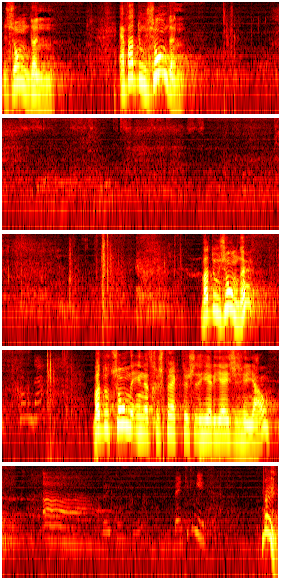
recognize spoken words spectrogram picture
Zonden. En wat doen zonden? Wat doen zonden? Wat doet zonde in het gesprek tussen de Heer Jezus en jou? Nee,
